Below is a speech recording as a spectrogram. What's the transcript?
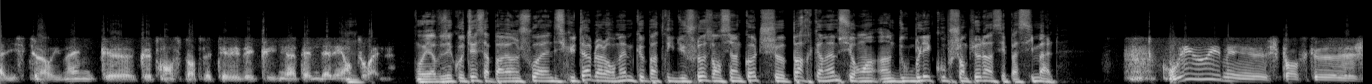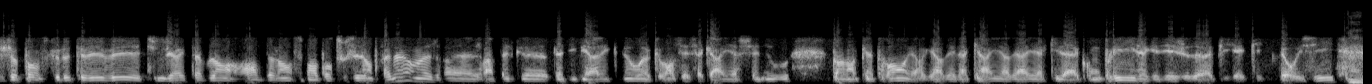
à l'histoire humaine que, que, transporte le TVB depuis une vingtaine d'années en mmh. Touraine. Oui, à vous écouter, ça paraît un choix indiscutable, alors même que Patrick Duflos, l'ancien coach, part quand même sur un, un doublé coupe championnat. C'est pas si mal. Oui, oui, mais je pense que je pense que le TVB est une véritable rampe de lancement pour tous ces entraîneurs. Je, je rappelle que Vladimir Alekno a commencé sa carrière chez nous pendant quatre ans et regardez la carrière derrière qu'il a accompli. Il a gagné les Jeux Olympiques avec l'équipe de Russie. Ouais.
